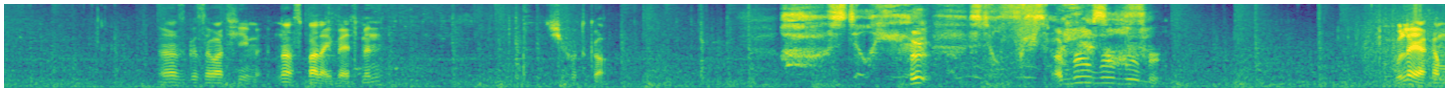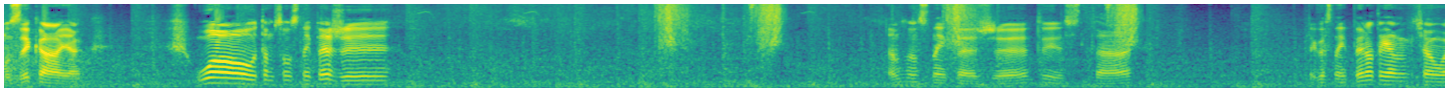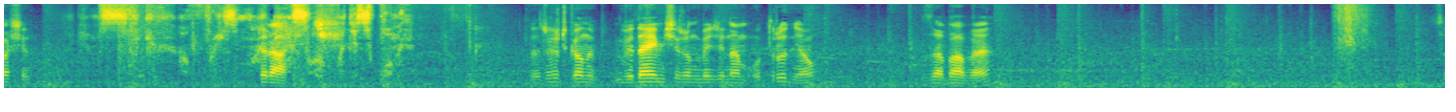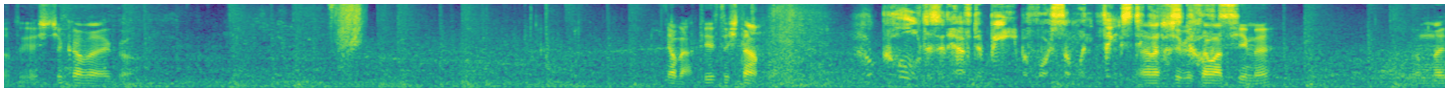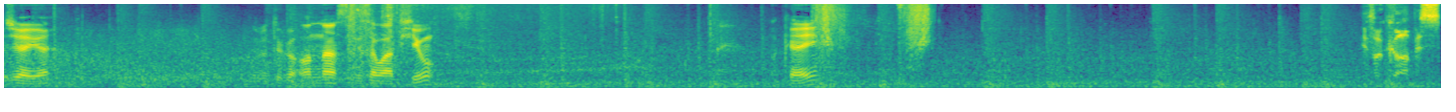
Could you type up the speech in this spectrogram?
Teraz go załatwimy. No, spadaj, Batman. Cichutko. Still here. Still. W ogóle jaka muzyka, jak... Wow, tam są snajperzy! Tam są snajperzy, tu jest tak... Tego snajpera to ja bym chciał właśnie. To troszeczkę on, wydaje mi się, że on będzie nam utrudniał zabawę. Co tu jest ciekawego? Dobra, ty jesteś tam. Zaraz us ciebie załatwimy. Mam nadzieję, że tylko on nas nie załatwił. Okej. If a cop is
